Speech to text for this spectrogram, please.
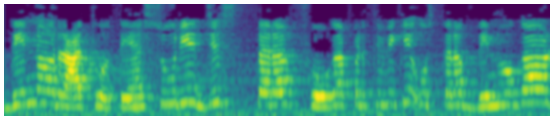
दिन और रात होते हैं। सूर्य जिस तरफ़ होगा पृथ्वी के, उस तरफ़ दिन होगा और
